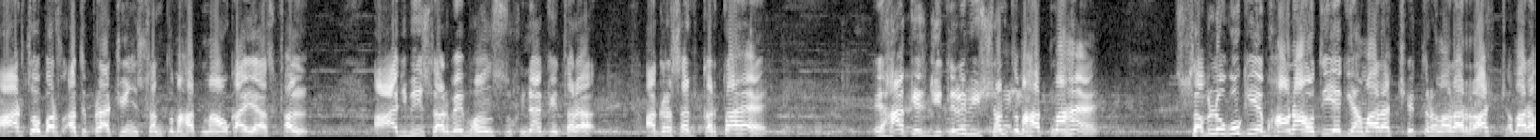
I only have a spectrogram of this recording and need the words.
800 वर्ष अति प्राचीन संत महात्माओं का यह स्थल आज भी सर्वे भवन सुखिना की तरह अग्रसर करता है। यहाँ के जितने भी संत महात्मा हैं सब लोगों की ये भावना होती है कि हमारा क्षेत्र हमारा राष्ट्र हमारा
